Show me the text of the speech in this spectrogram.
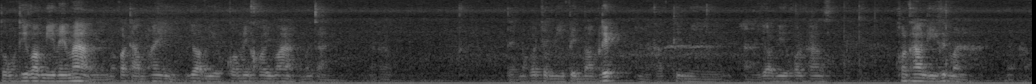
ตรงที่ว่ามีไม่มากเนี่ยมันก็ทำให้ยอดวิวก็ไม่ค่อยมากเหมือนกันนะครับ แต่มันก็จะมีเป็นบางคลิปนะครับที่มียอดวิวค่อนข้างค่อนข้างดีขึ้นมานะครับ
